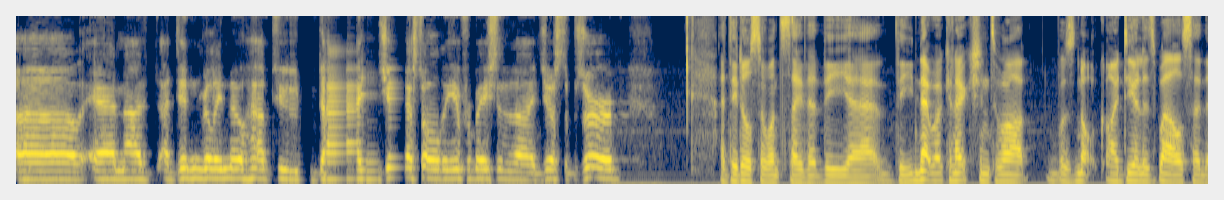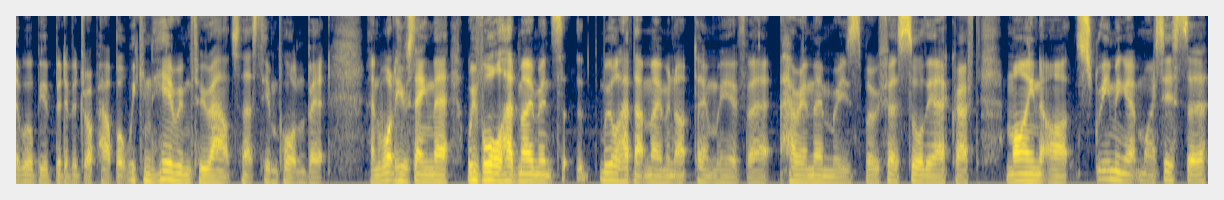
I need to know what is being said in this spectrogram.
Uh, and I, I, didn't really know how to digest all the information that I just observed. I did also want to say that the uh, the network connection to Art was not ideal as well, so there will be a bit of a dropout, but we can hear him throughout, so that's the important bit. And what he was saying there, we've all had moments, we all have that moment, don't we, of uh, Harrier memories where we first saw the aircraft. Mine are screaming at my sister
